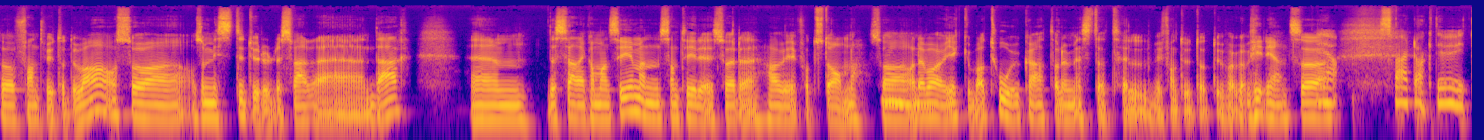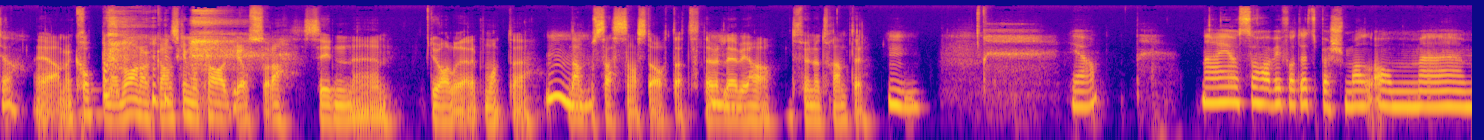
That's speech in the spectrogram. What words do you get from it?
Da fant vi ut at du var, og så, og så mistet du dessverre der. Um, dessverre, kan man si, men samtidig så det, har vi fått storm. da. Så, mm. Og Det var, gikk jo bare to uker etter du mistet til vi fant ut at du var gravid igjen. Så, ja, Svært aktive, vi to. Ja, Men kroppen var nok ganske mottagelig også, da, siden uh, du allerede på en måte mm. Den prosessen har startet. Det er vel det vi har funnet frem til. Mm. Ja. Nei, og så har vi fått et spørsmål om eh,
